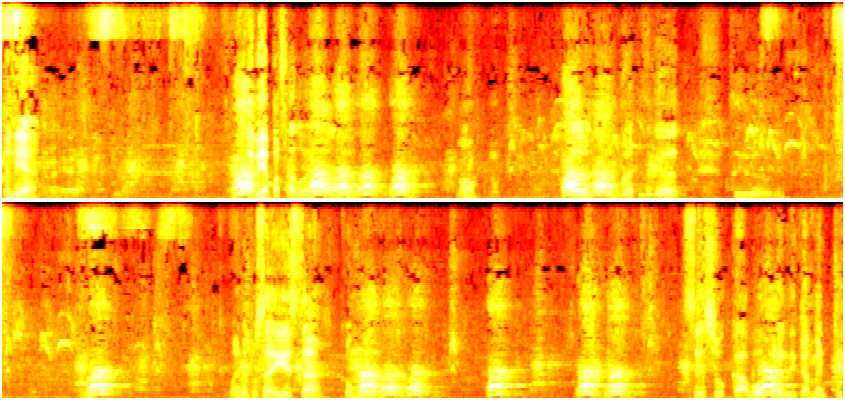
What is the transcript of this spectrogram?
Buen día. ¿Había pasado esto antes? ¿No? Ah, no. Bueno, pues ahí está como se socavó prácticamente.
